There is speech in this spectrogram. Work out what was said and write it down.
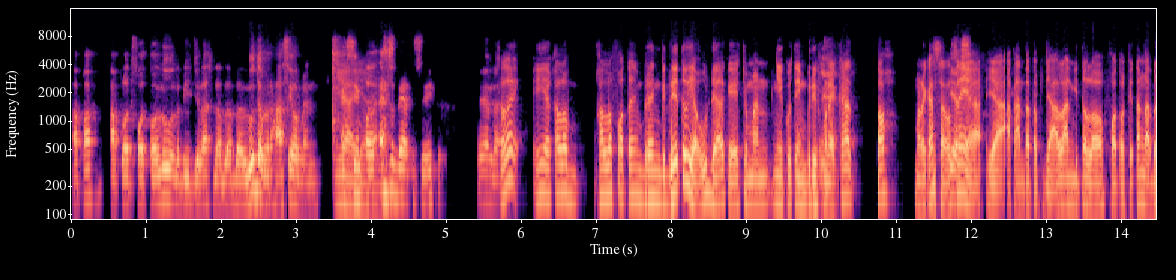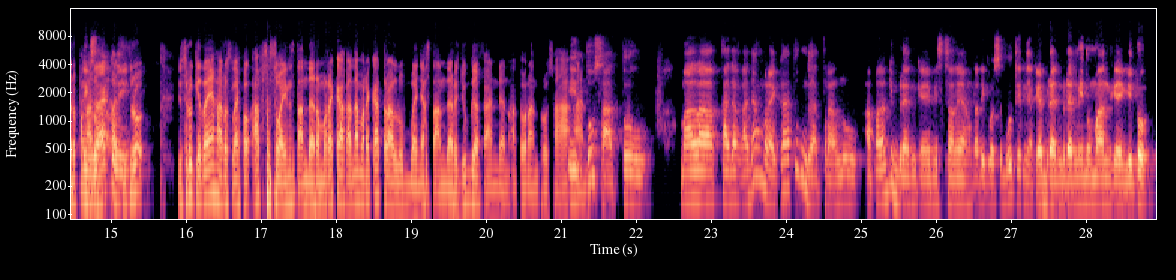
apa upload foto lu lebih jelas bla bla bla lu udah berhasil men Iya, as simple iya, iya. as that sih ya enggak Soalnya iya kalau kalau fotonya brand gede tuh ya udah kayak cuman ngikutin brief Iya. mereka toh mereka salesnya Yes. ya ya akan tetap jalan gitu loh. Foto kita nggak berpengaruh. Exactly. Justru justru kita yang harus level up sesuai standar mereka karena mereka terlalu banyak standar juga kan dan aturan perusahaan. itu satu malah kadang-kadang mereka tuh nggak terlalu apalagi brand kayak misalnya yang tadi gue sebutin ya kayak brand-brand minuman kayak gitu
